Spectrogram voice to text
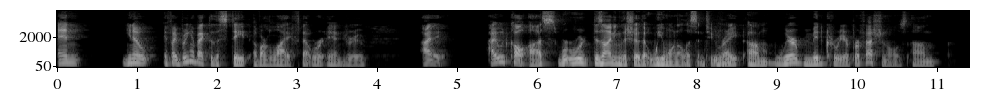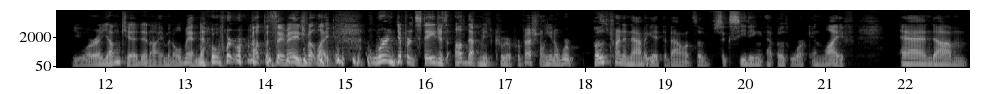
and you know if i bring it back to the state of our life that we're in drew i i would call us we're, we're designing the show that we want to listen to mm-hmm. right um, we're mid-career professionals um, you are a young kid and I am an old man. No, we're, we're about the same age, but like we're in different stages of that mid career professional. You know, we're both trying to navigate the balance of succeeding at both work and life. And um,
